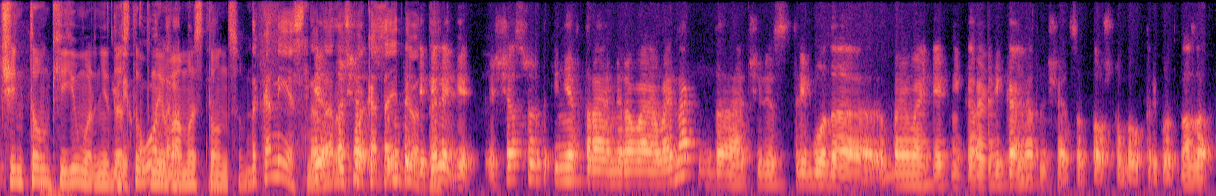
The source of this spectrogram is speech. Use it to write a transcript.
очень тонкий юмор, недоступный Конрад. вам, эстонцам. Да, конечно, Нет, да, ну щас- пока смотрите, дойдет. коллеги, сейчас все-таки не Вторая мировая война, когда через три года боевая техника радикально отличается от того, что было три года назад.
